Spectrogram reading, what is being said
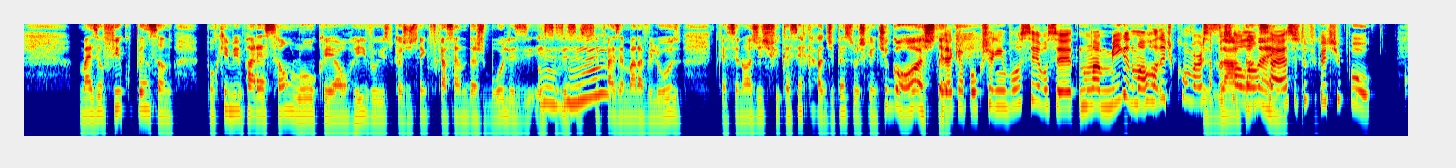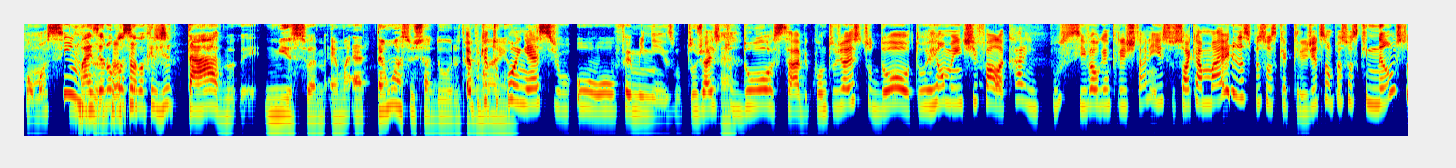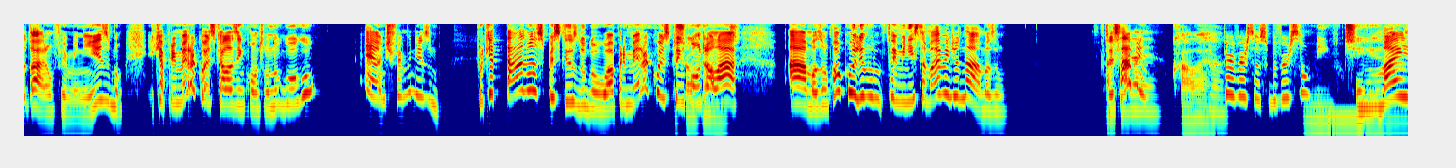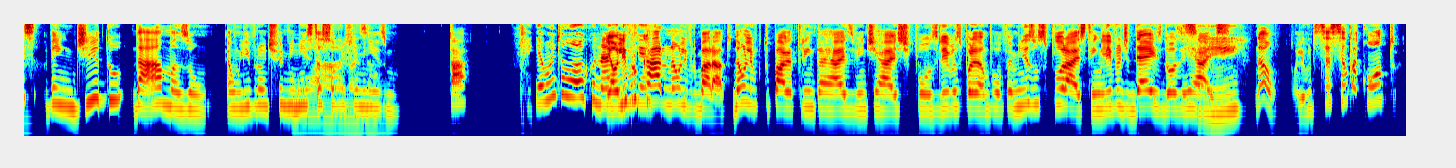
Mas eu fico pensando, porque me parece tão louco e é horrível isso, porque a gente tem que ficar saindo das bolhas, e esse exercício que Uhum. você faz é maravilhoso, porque senão a gente fica cercado de pessoas que a gente gosta. E daqui a pouco chega em você. Você, numa amiga, numa roda de conversa, a pessoa lança Exatamente. essa e tu fica tipo, como assim? Mas eu não consigo acreditar nisso. É, é uma- é tão assustador o É porque tu tamanho. conhece o, o feminismo, tu já estudou, sabe? Quando tu já estudou, tu realmente fala, cara, é impossível alguém acreditar nisso. Só que a maioria das pessoas que acreditam são pessoas que não estudaram feminismo e que a primeira coisa que elas encontram no Google é antifeminismo. Porque tá nas pesquisas do Google, a primeira coisa que tu encontra lá, Chocante. Amazon, qual que é o livro feminista mais vendido na Amazon? Vocês sabem? ideia. Qual é? Perversão e subversão. Mentira. O mais vendido da Amazon é um livro antifeminista Uau, sobre Amazon. feminismo. Tá? E é muito louco, né? E é um livro Porque- caro, não é um livro barato. Não é um livro que tu paga 30 reais, 20 reais. Tipo, os livros, por exemplo, Feminismos Plurais, tem livro de 10, 12 reais. Sim. Não, é um livro de 60 conto.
